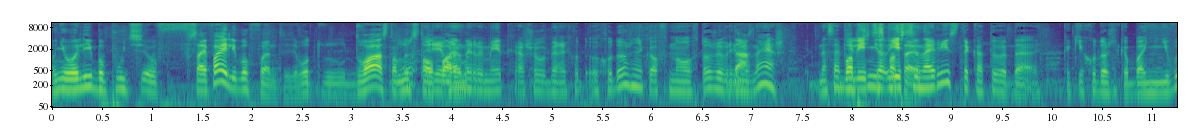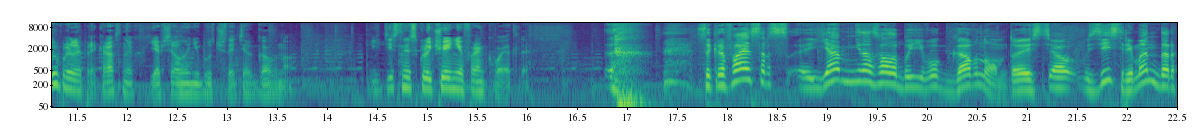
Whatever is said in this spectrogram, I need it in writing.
У него либо путь в sci-fi, либо в фэнтези. Вот э, два основных Ну, столпа. Ремендер умеет хорошо выбирать худ- художников, но в то же время, Да. знаешь, на самом Вообще деле есть, есть сценаристы, которые, да, каких художников бы они не выбрали, прекрасных, я все равно не буду читать их говно. Единственное исключение Фрэнк Квайтли. Sacrificers, э, я не назвала бы его говном. То есть э, здесь Ремендер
